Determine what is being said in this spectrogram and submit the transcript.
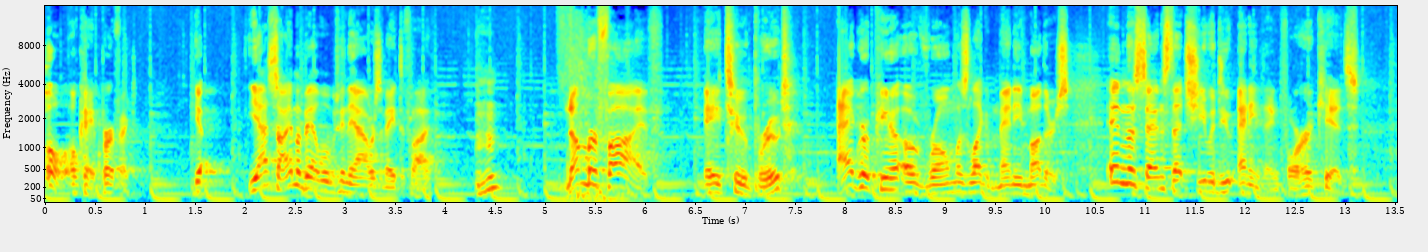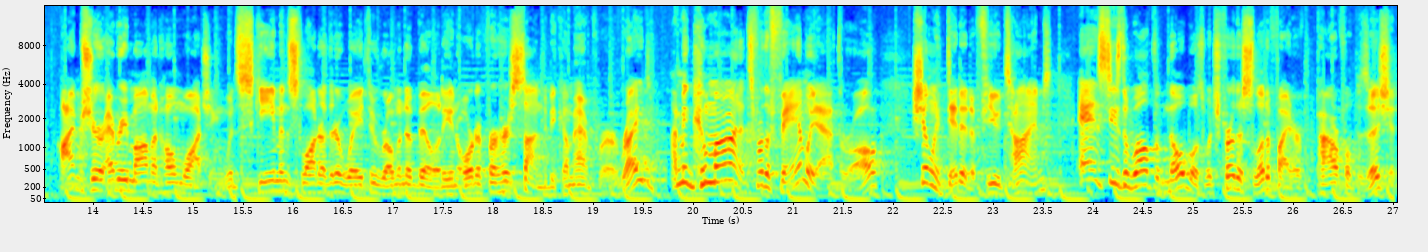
Oh, okay, perfect. Yep. Yes, I am available between the hours of 8 to 5. Mm-hmm. Number 5. Et tu Brute. Agrippina of Rome was like many mothers, in the sense that she would do anything for her kids. I'm sure every mom at home watching would scheme and slaughter their way through Roman nobility in order for her son to become emperor, right? I mean, come on, it's for the family after all. She only did it a few times, and seized the wealth of nobles which further solidified her powerful position.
